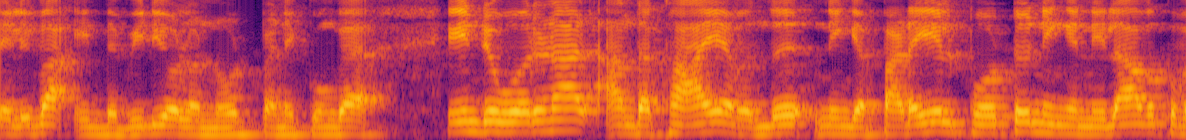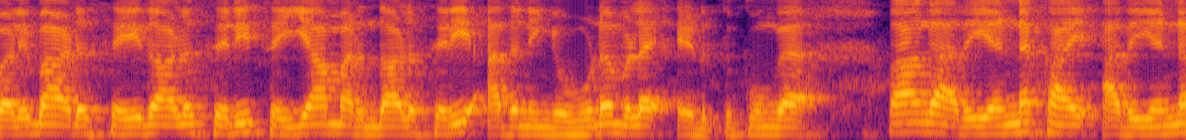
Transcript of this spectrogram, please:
தெளிவாக இந்த வீடியோவில் நோட் பண்ணிக்கோங்க. இன்று ஒரு நாள் அந்த காயை வந்து நீங்கள் படையல் போட்டு நீங்கள் நிலாவுக்கு வழிபாடு செய்தாலும் சரி செய்யாமல் இருந்தாலும் சரி அதை நீங்கள் உணவில் எடுத்துக்கோங்க. வாங்க அது என்ன காய் அது என்ன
